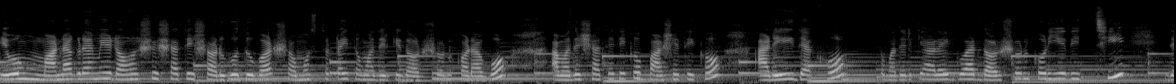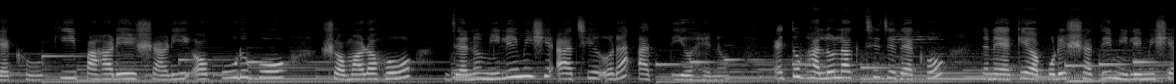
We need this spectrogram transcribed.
এবং মানাগ্রামের রহস্যের সাথে স্বর্গ দুবার সমস্তটাই তোমাদেরকে দর্শন করাবো। আমাদের সাথে থেকো, পাশে থেকো। আর এই দেখো তোমাদেরকে আরেকবার দর্শন করিয়ে দিচ্ছি। দেখো কি পাহাড়ের শাড়ি অপূর্ব সমারোহ, যেন মিলেমিশে আছে ওরা আত্মীয় হেন। এত ভালো লাগছে যে দেখো, যেন একে অপরের সাথে মিলেমিশে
